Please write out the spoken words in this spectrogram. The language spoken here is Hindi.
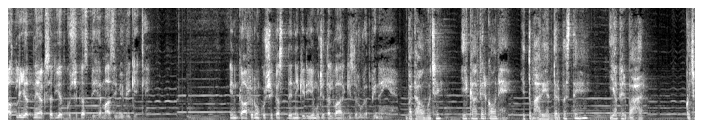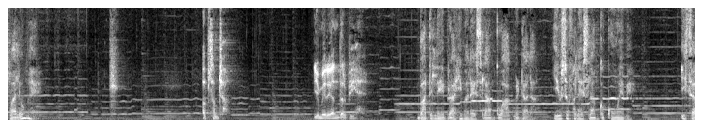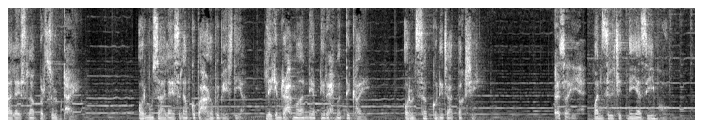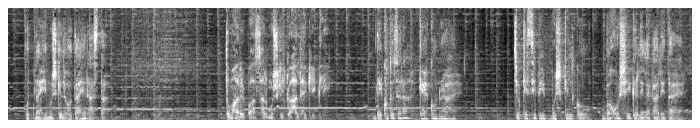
अकलियत ने अक्सरियत को शिकस्त दी है माजी में भी केकली इन काफिरों को शिकस्त देने के लिए मुझे तलवार की ज़रूरत भी नहीं है। बताओ मुझे ये काफिर कौन है? ये तुम्हारे अंदर बसते हैं या फिर बाहर? कुछ मालूम है? अब समझा। ये मेरे अंदर भी है। बातिल ने इब्राहिम अलैहिस्सलाम को आग में डाला यूसुफ अलैहिस्सलाम को कुएँ में ईसा अलैहिस्सलाम पर जुल्म ढाए और मूसा अलैहिस्सलाम को पहाड़ों पर भेज दिया। लेकिन रहमान ने अपनी रहमत दिखाई और उन सबको निजात बख्शी। ऐसा ही है। मंजिल जितनी अजीम हो उतना ही मुश्किल होता है रास्ता। तुम्हारे पास हर मुश्किल का हल है केकली। देखो तो जरा कह कौन रहा है? जो किसी भी मुश्किल को बखुशी गले लगा लेता है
